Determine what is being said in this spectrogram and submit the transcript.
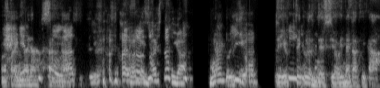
また稲垣さそうんががっていう。そうまたそうさっきが、もっといいよって言ってくるんですよ、稲垣が。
